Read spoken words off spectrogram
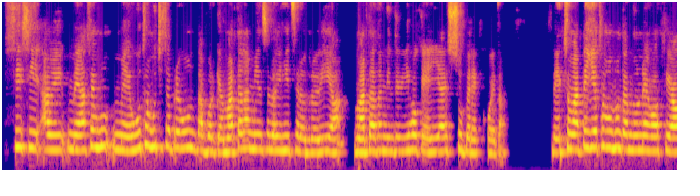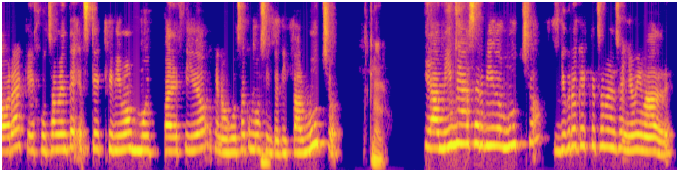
Sí, sí, a mí me, hace, me gusta mucho esta pregunta porque a Marta también se lo dijiste el otro día. Marta también te dijo que ella es súper escueta. De hecho, Marta y yo estamos montando un negocio ahora que justamente es que escribimos muy parecido, que nos gusta como sintetizar mucho. Claro. Y a mí me ha servido mucho, yo creo que es que esto me enseñó mi madre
